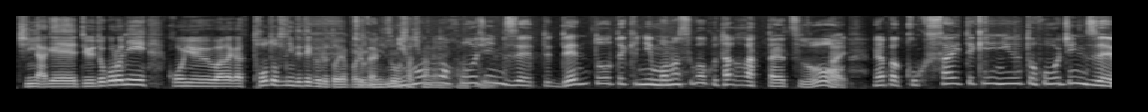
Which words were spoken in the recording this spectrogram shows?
賃上げというところに、こういう話題が唐突に出てくると、やっぱり水を差しかねない日本のかなっていう法人税って伝統的にものすごく高かったやつを、はいやっぱ国際的に言うと法人税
